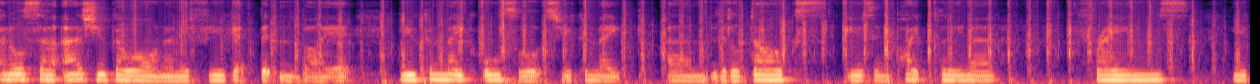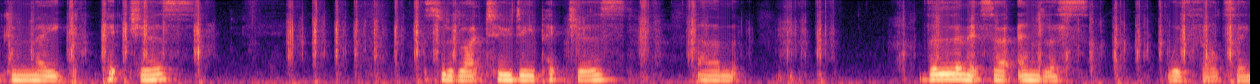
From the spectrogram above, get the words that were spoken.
And also as you go on and if you get bitten by it, you can make all sorts. You can make um, little dogs using pipe cleaner, frames, you can make pictures sort of like 2D pictures. Um, the limits are endless with felting.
